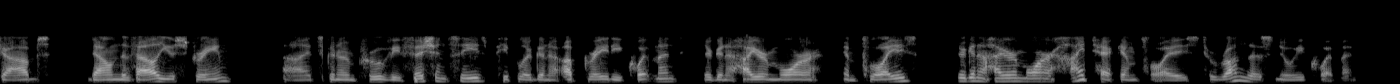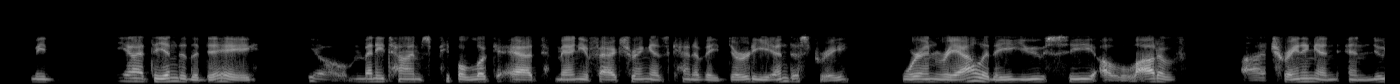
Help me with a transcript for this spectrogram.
jobs down the value stream uh, it's going to improve efficiencies. People are going to upgrade equipment. They're going to hire more employees. They're going to hire more high tech employees to run this new equipment. I mean, yeah, at the end of the day, you know, many times people look at manufacturing as kind of a dirty industry, where in reality, you see a lot of uh, training and, and new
